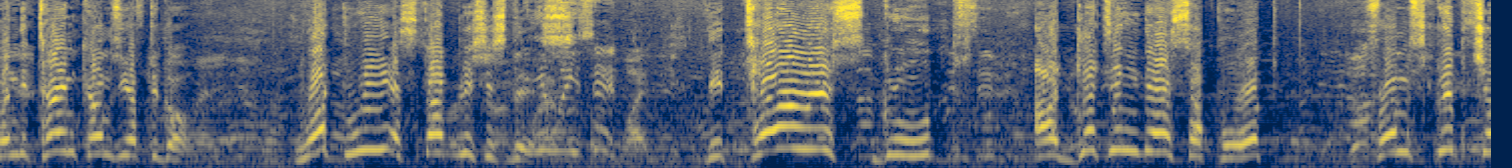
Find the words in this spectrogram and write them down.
when the time comes, you have to go. What we establish is this the terrorist groups are getting their support from scripture,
